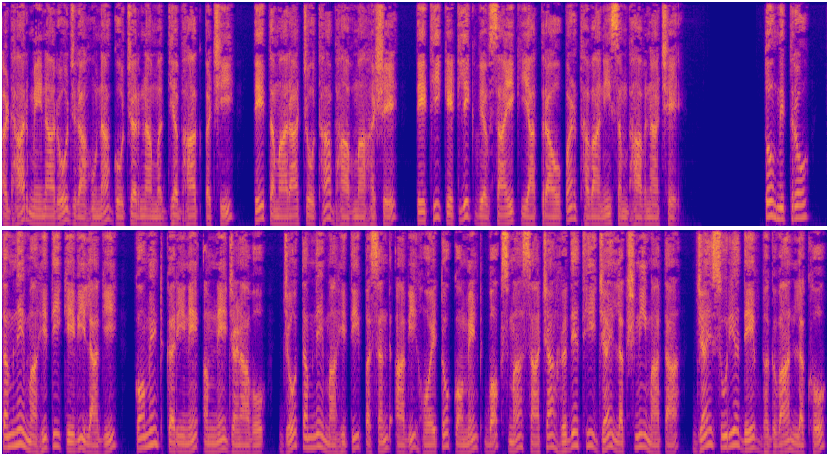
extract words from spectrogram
અઢાર મેના રોજ રાહુના ગોચરના મધ્ય ભાગ પછી, તે તમારા ચોથા ભાવમાં હશે તેથી કેટલીક વ્યવસાયિક યાત્રાઓ પણ થવાની સંભાવના છે. તો મિત્રો, તમને માહિતી કેવી લાગી? કોમેન્ટ કરીને અમને જણાવો. જો તમને માહિતી પસંદ આવી હોય તો કોમેન્ટ બોક્સમાં સાચા હૃદયથી જય લક્ષ્મી માતા, જય સૂર્યદેવ ભગવાન લખો,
